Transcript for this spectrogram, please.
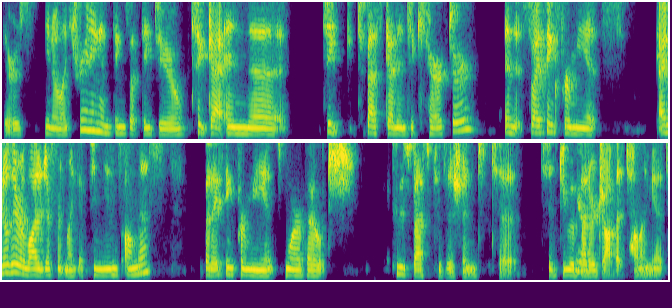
there's you know like training and things that they do to get in the to to best get into character. And so I think for me, it's I know there are a lot of different like opinions on this, but I think for me, it's more about who's best positioned to to do a yeah. better job at telling it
